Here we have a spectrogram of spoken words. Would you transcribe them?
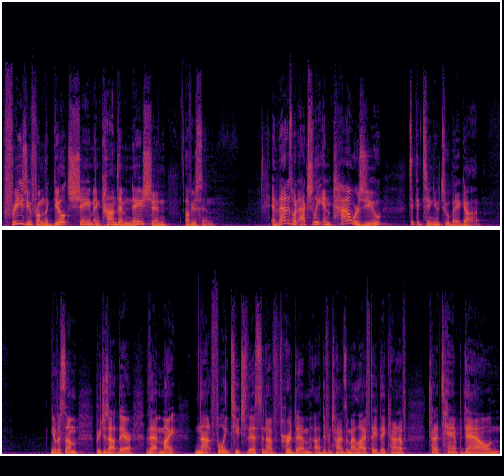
frees you from the guilt, shame, and condemnation of your sin. And that is what actually empowers you to continue to obey God. You know, there's some preachers out there that might not fully teach this, and I've heard them uh, different times in my life. They, they kind of try to tamp down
